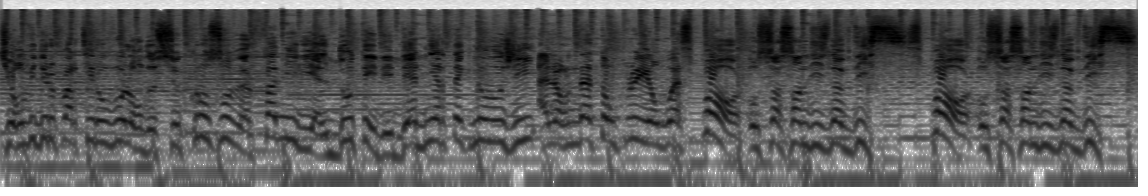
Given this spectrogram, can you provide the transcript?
Tu as envie de repartir au volant de ce crossover familial doté des dernières technologies? Alors n'attends plus et envoie sport au 7910. Sport au 7910.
